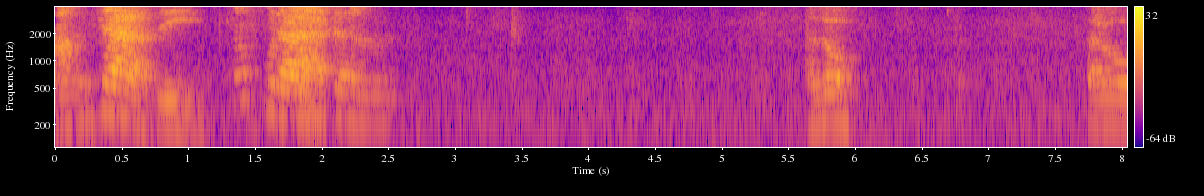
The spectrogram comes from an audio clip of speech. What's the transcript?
आमच्या ते हॅलो काय हो.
